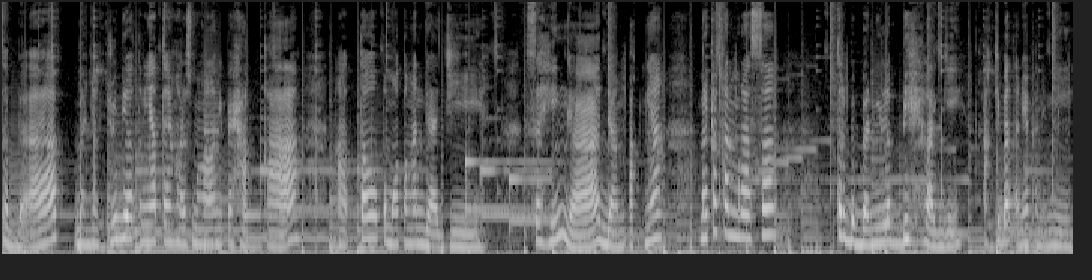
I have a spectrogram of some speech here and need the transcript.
sebab banyak juga ternyata yang harus mengalami PHK atau pemotongan gaji sehingga dampaknya mereka akan merasa terbebani lebih lagi akibat adanya pandemi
